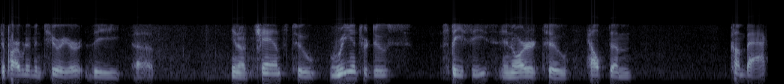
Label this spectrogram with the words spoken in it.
Department of Interior the uh, you know chance to reintroduce species in order to help them come back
